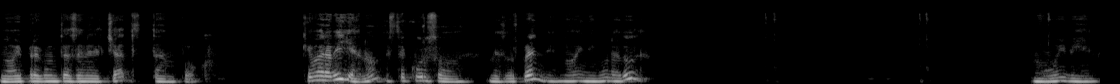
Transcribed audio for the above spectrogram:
No hay preguntas en el chat tampoco. Qué maravilla, ¿no? Este curso me sorprende, no hay ninguna duda. Muy bien.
